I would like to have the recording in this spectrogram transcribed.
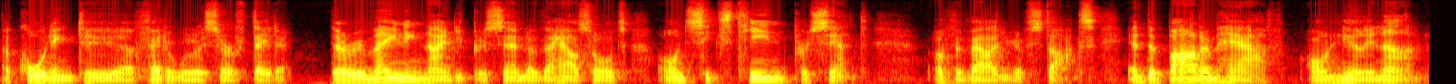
according to uh, Federal Reserve data. The remaining 90% of the households own 16% of the value of stocks, and the bottom half own nearly none.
